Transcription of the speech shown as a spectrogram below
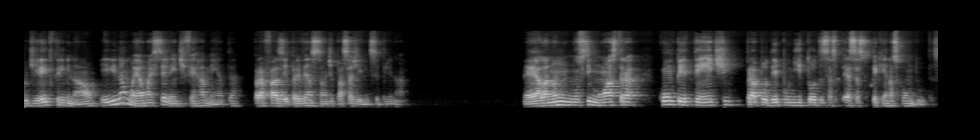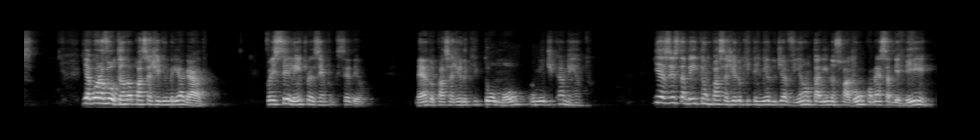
o direito criminal, ele não é uma excelente ferramenta para fazer prevenção de passageiro indisciplinado. É, ela não, não se mostra competente para poder punir todas essas, essas, pequenas condutas. E agora, voltando ao passageiro embriagado. Foi excelente o exemplo que você deu, né, do passageiro que tomou o medicamento. E às vezes também tem um passageiro que tem medo de avião, tá ali no seu vagão, começa a beber,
